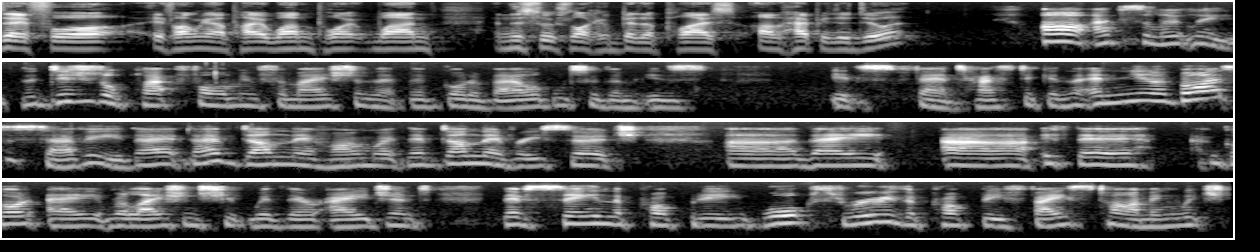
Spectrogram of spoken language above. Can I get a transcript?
Therefore, if I'm going to pay 1.1 and this looks like a better place, I'm happy to do it. Oh, absolutely. The digital platform information that they've got available to them is it's fantastic and and you know buyers are savvy they they've done their homework they've done their research uh, they uh, if they've got a relationship with their agent they've seen the property walk through the property facetiming which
